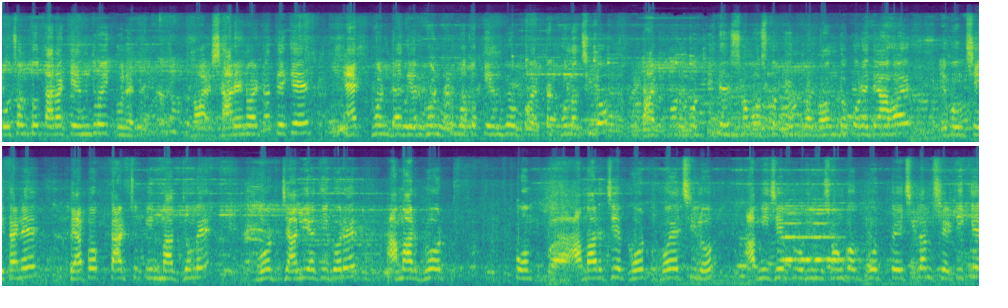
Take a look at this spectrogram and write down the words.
পর্যন্ত তারা কেন্দ্রই খোলে। সাড়ে নয়টা থেকে এক ঘণ্টা, দেড় ঘণ্টার মতো কেন্দ্র একটা খোলা ছিল তার পরবর্তীতে সমস্ত কেন্দ্র বন্ধ করে দেওয়া হয় এবং সেখানে ব্যাপক কারচুপির মাধ্যমে ভোট জালিয়াতি করে আমার ভোট আমার যে ভোট হয়েছিল, আমি যে সংখ্যক ভোট পেয়েছিলাম সেটিকে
